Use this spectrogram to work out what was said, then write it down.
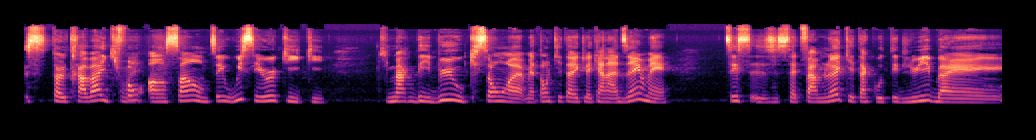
c'est un travail qu'ils font ensemble, tu sais. Oui, c'est eux qui qui qui marquent des buts ou qui sont, euh, mettons, qui est avec le Canadien, mais cette femme-là qui est à côté de lui, ben,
